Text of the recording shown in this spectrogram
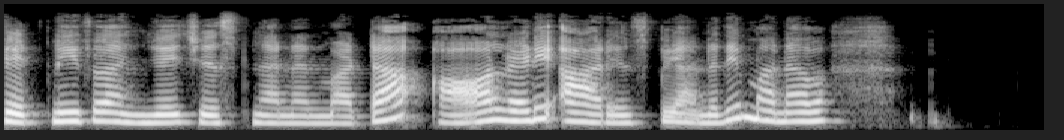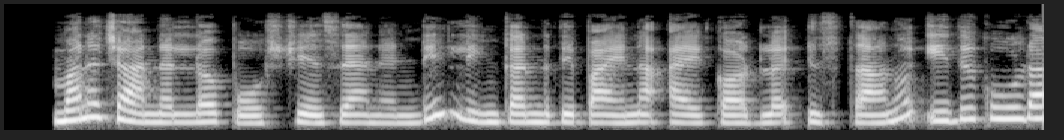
చట్నీతో ఎంజాయ్ చేస్తున్నాను అనమాట ఆల్రెడీ ఆ రెసిపీ అన్నది మన మన ఛానల్లో పోస్ట్ చేశానండి. లింక్ అన్నది పైన ఐ కార్డ్లో ఇస్తాను. ఇది కూడా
